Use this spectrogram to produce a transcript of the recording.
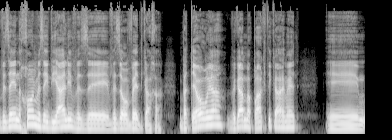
וזה נכון וזה אידיאלי וזה וזה עובד ככה בתיאוריה וגם בפרקטיקה האמת. אמ,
